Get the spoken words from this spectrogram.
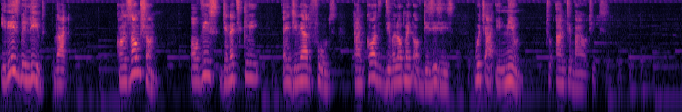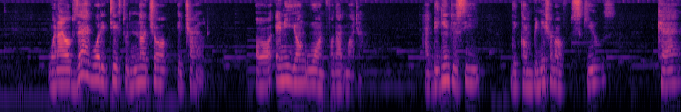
It is believed that consumption of these genetically engineered foods can cause the development of diseases which are immune to antibiotics. When I observe what it takes to nurture a child, or any young one for that matter, I begin to see the combination of skills, care,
